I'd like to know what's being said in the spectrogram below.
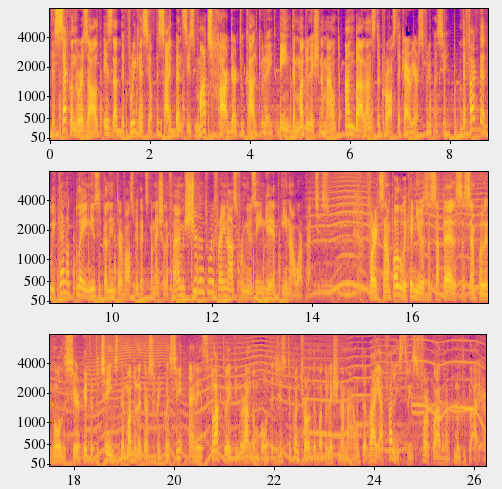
The second result is that the frequency of the sidebands is much harder to calculate, being the modulation amount unbalanced across the carrier's frequency. The fact that we cannot play musical intervals with exponential FM shouldn't refrain us from using it in our patches. For example, we can use a Sapel's sample and hold circuit to change the modulator's frequency and its fluctuating random voltages to control the modulation amount via Falistri's 4-quadrant multiplier.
